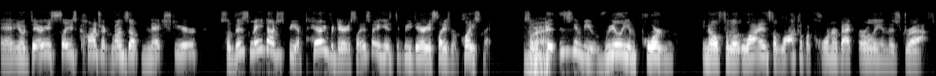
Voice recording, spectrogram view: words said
And you know, Darius Slay's contract runs up next year, so this may not just be a pairing for Darius Slay. This may be Darius Slay's replacement. So right. th- this is going to be really important, you know, for the Lions to lock up a cornerback early in this draft.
